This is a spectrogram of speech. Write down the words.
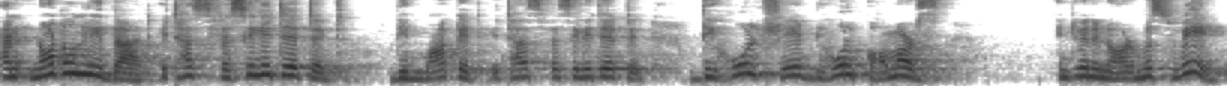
And not only that it has facilitated the market it has facilitated the whole trade the whole commerce into an enormous way.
